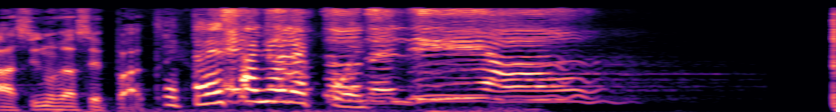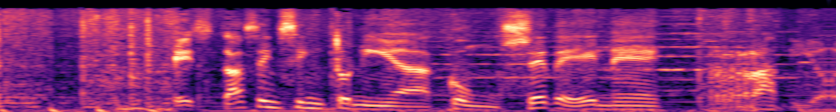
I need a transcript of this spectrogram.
Así nos hace patria. Tres años después. del día. Estás en sintonía con CDN Radio.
